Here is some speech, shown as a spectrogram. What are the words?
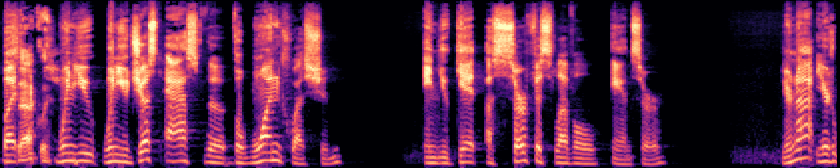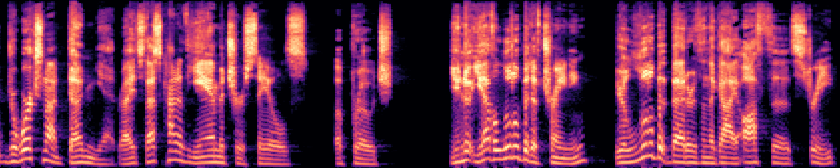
But exactly. when you when you just ask the the one question and you get a surface level answer, you're not your your work's not done yet, right? So that's kind of the amateur sales approach you know, you have a little bit of training, You're a little bit better than the guy off the street,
